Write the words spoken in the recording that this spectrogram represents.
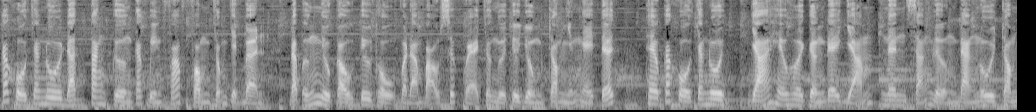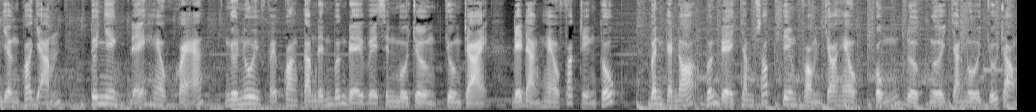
các hộ chăn nuôi đã tăng cường các biện pháp phòng chống dịch bệnh, đáp ứng nhu cầu tiêu thụ và đảm bảo sức khỏe cho người tiêu dùng trong những ngày Tết. Theo các hộ chăn nuôi, giá heo hơi gần đây giảm nên sản lượng đàn nuôi trong dân có giảm. Tuy nhiên, để heo khỏe, người nuôi phải quan tâm đến vấn đề vệ sinh môi trường, chuồng trại để đàn heo phát triển tốt. Bên cạnh đó, vấn đề chăm sóc tiêm phòng cho heo cũng được người chăn nuôi chú trọng.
